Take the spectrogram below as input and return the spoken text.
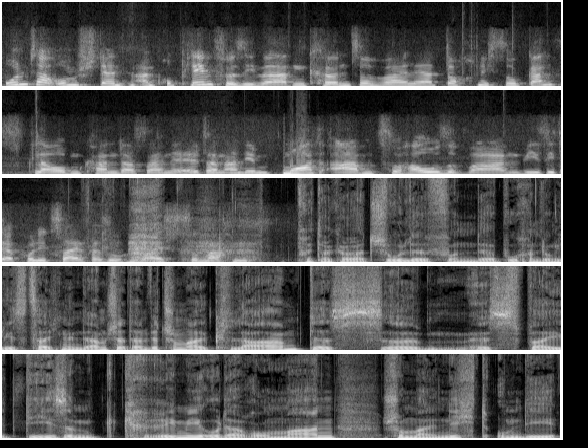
unter Umständen ein Problem für sie werden könnte, weil er doch nicht so ganz glauben kann, dass seine Eltern an dem Mordabend zu Hause waren, wie sie der Polizei versuchen weiß zu machen. Britta Karatschule von der Buchhandlung Lesezeichen in Darmstadt, dann wird schon mal klar, dass äh, es bei diesem Krimi oder Roman schon mal nicht um die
